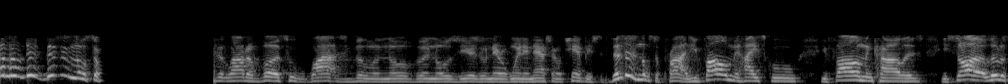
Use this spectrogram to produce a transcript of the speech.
I mean, this, this is no surprise a lot of us who watched Villanova in those years when they were winning national championships. This is no surprise. You follow him in high school. You follow him in college. You saw a little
